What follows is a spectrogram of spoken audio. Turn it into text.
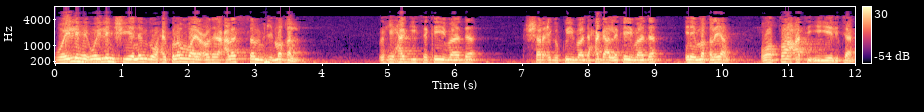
wayle way la heshiiyeen nebiga waxay kula mubaayacoodeen cala asamci maqal. Wixii xaggiisa ka yimaada sharciga ku yimaada xagga alle ka yimaada inay maqlayaan wa taacati iyo yeelitaan.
